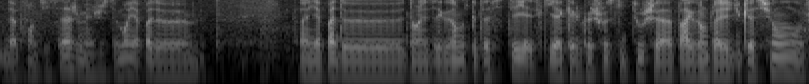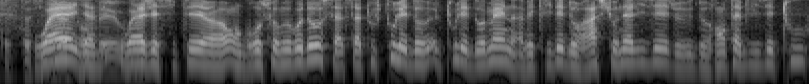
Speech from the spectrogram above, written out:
d'apprentissage, mais justement, il n'y a pas de Il n'y a pas de. Dans les exemples que tu as cités, est-ce qu'il y a quelque chose qui touche, par exemple, à l'éducation Ouais, ouais j'ai cité euh, en grosso modo, ça, ça touche tous les, tous les domaines avec l'idée de rationaliser, de rentabiliser tout.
